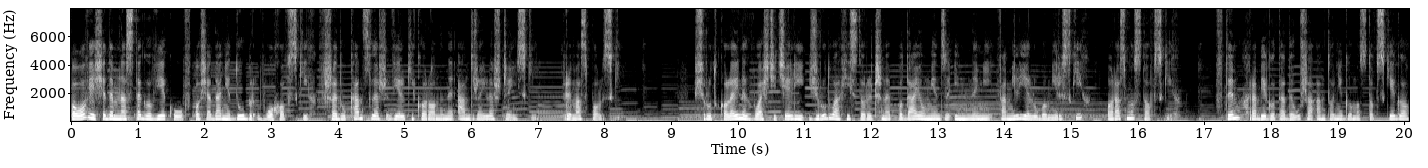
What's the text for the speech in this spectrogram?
Połowie XVII wieku w posiadanie dóbr włochowskich wszedł kanclerz wielki koronny Andrzej Leszczyński, prymas Polski. Wśród kolejnych właścicieli źródła historyczne podają między innymi familie lubomirskich oraz mostowskich, w tym hrabiego Tadeusza Antoniego Mostowskiego,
